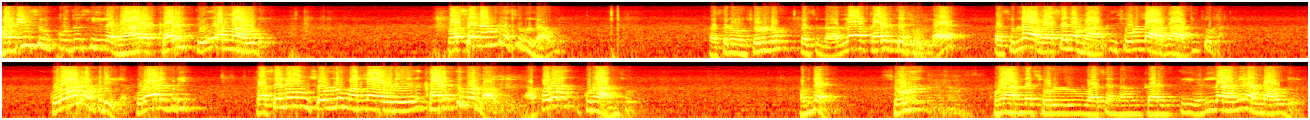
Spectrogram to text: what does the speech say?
ஹதீசுல் குதுசியில வார கருத்து அல்லாவுடைய. வசனம் ரசுல்லாவுடைய வசனம் சொல்லும் ரசுல்லா அல்லா கருத்தை சொல்ல ரசுல்லா வசனமாக்கு சொல்லாக ஆக்கி சொல்ல குரான் அப்படி இல்லை. குரான் எப்படி? வசனம் சொல்லும் அல்லாவுடையது கருத்தும் அல்லாவுடையது. அப்பதான் குரான் சொல்லும் அப்படிதான் சொல் குரான்ல சொல் வசனம் கருத்து எல்லாமே அல்லாவுடையது.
